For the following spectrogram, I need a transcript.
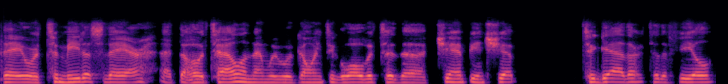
they were to meet us there at the hotel. And then we were going to go over to the championship together to the field.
